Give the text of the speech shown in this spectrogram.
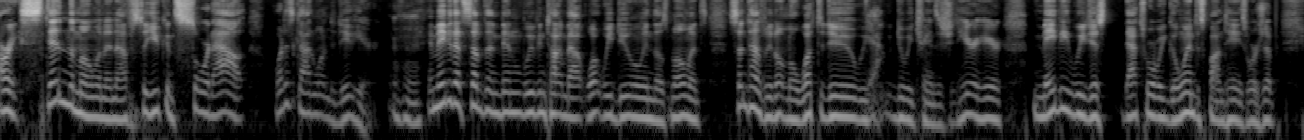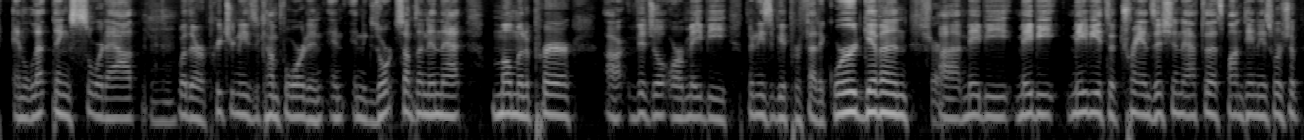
or extend the moment enough so you can sort out what does God want to do here? Mm-hmm. And maybe that's something been we've been talking about what we do in those moments. Sometimes we don't know what to do. We Yeah. do we transition here here. Maybe we just that's where we go into spontaneous worship and let things sort out. Mm-hmm. Whether a preacher needs to come forward and, and, and exhort something in that moment of prayer. Uh, vigil, or maybe there needs to be a prophetic word given. Sure. Uh, maybe, maybe, maybe it's a transition after that spontaneous worship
